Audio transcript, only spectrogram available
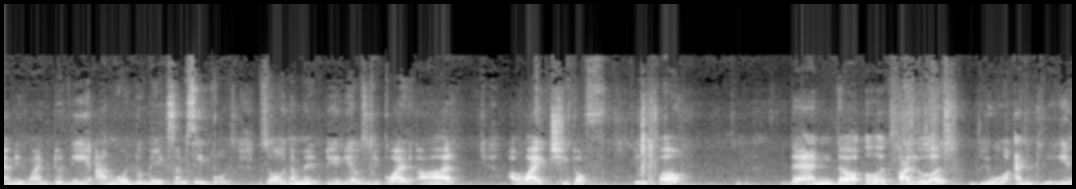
everyone, today I'm going to make some seed balls. So the materials required are a white sheet of paper, then the earth colors blue and green,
